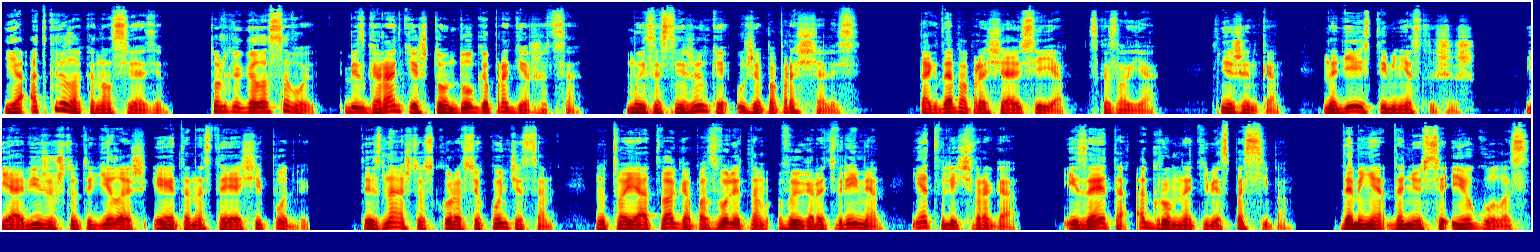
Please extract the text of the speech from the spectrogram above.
Я открыла канал связи. Только голосовой, без гарантии, что он долго продержится. Мы со Снежинкой уже попрощались. «Тогда попрощаюсь и я», — сказал я. «Снежинка, надеюсь, ты меня слышишь. Я вижу, что ты делаешь, и это настоящий подвиг. Ты знаешь, что скоро все кончится, но твоя отвага позволит нам выиграть время и отвлечь врага. И за это огромное тебе спасибо». До меня донесся ее голос,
